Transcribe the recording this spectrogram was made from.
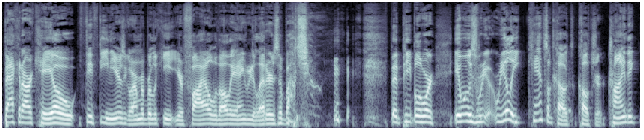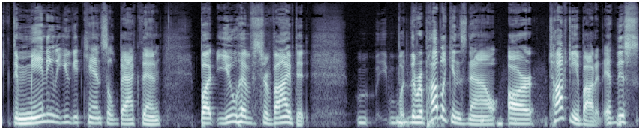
back at RKO 15 years ago. I remember looking at your file with all the angry letters about you. that people were it was re- really cancel culture, trying to demanding that you get canceled back then, but you have survived it but the Republicans now are talking about it at this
